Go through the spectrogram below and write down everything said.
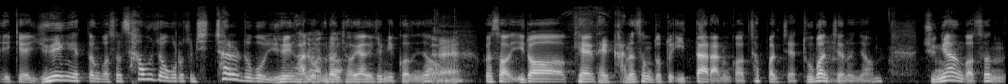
이렇게 유행했던 것을 사후적으로 좀 시차를 두고 유행하는 반영한다. 그런 경향이 좀 있거든요. 네. 그래서 이렇게 될 가능성도 또 있다라는 것 첫 번째. 두 번째는요. 중요한 것은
